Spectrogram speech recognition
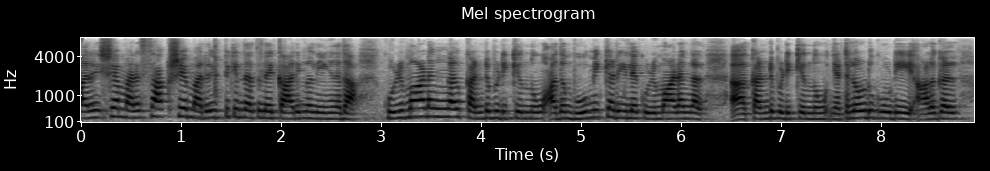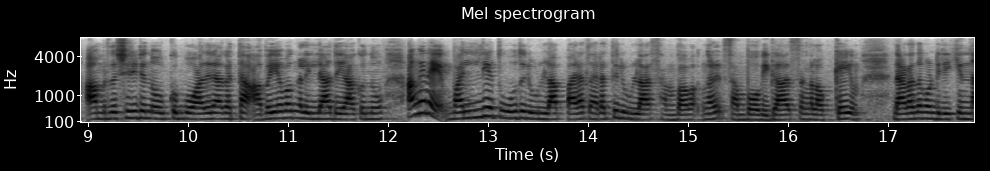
മനുഷ്യ മനസാക്ഷിയെ മരവിപ്പിക്കുന്ന തരത്തിലെ കാര്യങ്ങൾ നീങ്ങുന്നത്. കുഴിമാടങ്ങൾ കണ്ടുപിടിക്കുന്നു. അതും ഭൂമിക്കടിയിലെ കുഴിമാടങ്ങൾ കണ്ടുപിടിക്കുന്നു. ഞെട്ടലോടുകൂടി ആളുകൾ ആ മൃതശരീരം നോക്കുമ്പോൾ അതിനകത്ത് അവയവങ്ങൾ ഇല്ലാതെയാകുന്നു. അങ്ങനെ വലിയ തോതിലുള്ള പലതരത്തിലുള്ള സംഭവങ്ങൾ സംഭവ വികാസങ്ങളൊക്കെയും നടന്നുകൊണ്ടിരിക്കുന്ന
